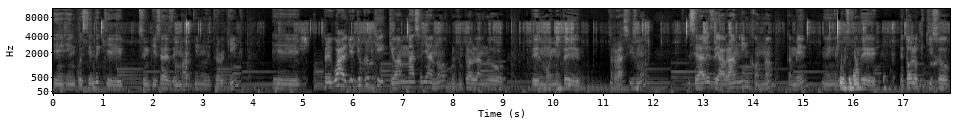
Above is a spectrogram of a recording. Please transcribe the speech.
eh, en cuestión de que se empieza desde Martin Luther King, eh, pero igual, yo, yo creo que, que va más allá, ¿no? Por ejemplo, hablando del movimiento de racismo, se da desde Abraham Lincoln, ¿no? También, en cuestión de, de todo lo que quiso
